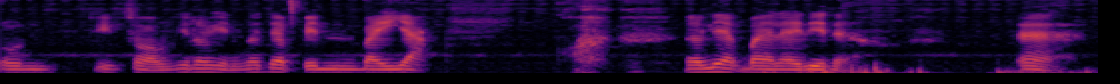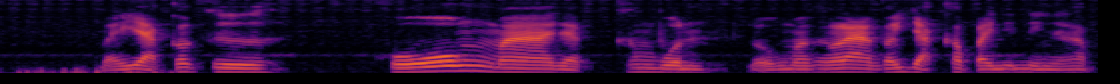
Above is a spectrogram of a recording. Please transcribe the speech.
ต้นที่สองที่เราเห็นก็จะเป็นใบหยัก เราเรียกใบอะไรดีเนี่ยอ่าใบหยักก็คือโค้งมาจากข้างบนลงมาข้างล่างก็หยักเข้าไปนิดนึงนะครับ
